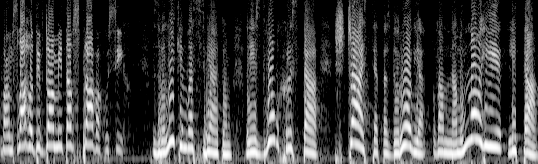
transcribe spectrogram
вам злагоди в домі та в справах усіх. З великим вас святом, Різдвом Христа, щастя та здоров'я вам на многі літа.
